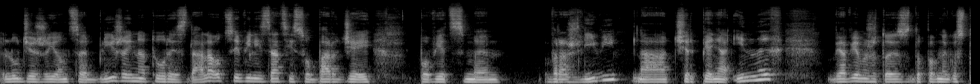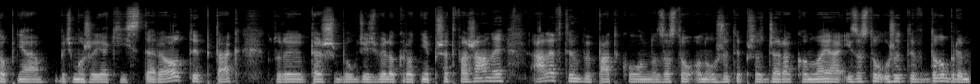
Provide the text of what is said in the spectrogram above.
Ludzie żyjące bliżej natury, z dala od cywilizacji są bardziej powiedzmy wrażliwi na cierpienia innych ja wiem, że to jest do pewnego stopnia być może jakiś stereotyp, tak, który też był gdzieś wielokrotnie przetwarzany, ale w tym wypadku no, został on użyty przez Jera Conwaya i został użyty w dobrym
